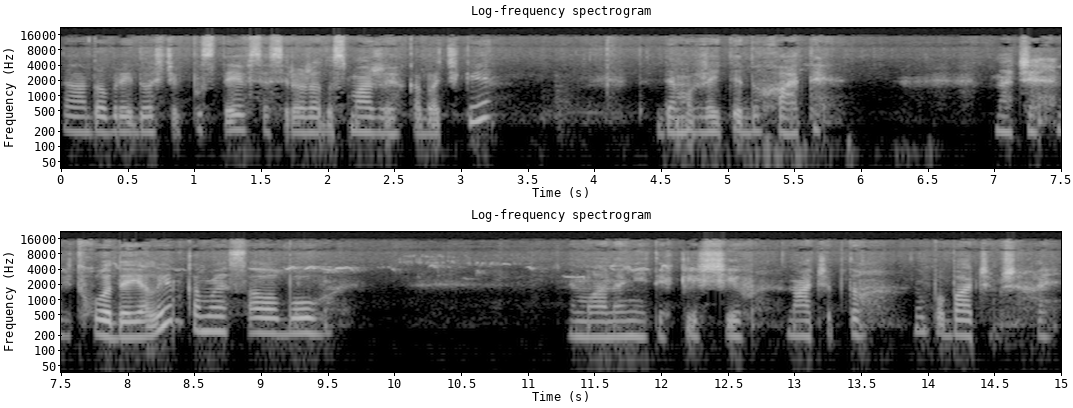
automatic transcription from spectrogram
Да, добрий дощик пустився. Сережа досмажує кабачки. Йдемо вже йти до хати. Наче відходить ялинка моя, слава Богу. Нема на ній тих кліщів, начебто. Ну, побачимо ще хай.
